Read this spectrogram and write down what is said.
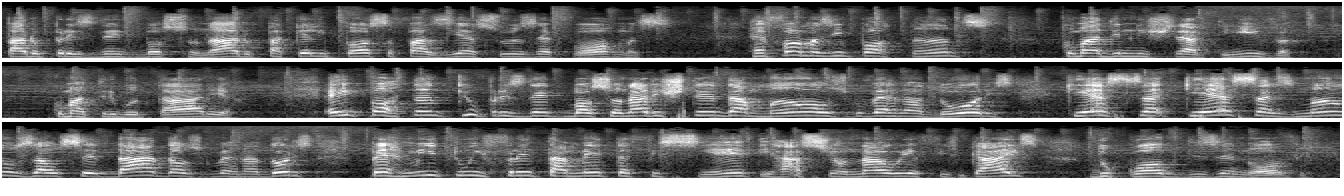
para o presidente Bolsonaro, para que ele possa fazer as suas reformas. Reformas importantes, como a administrativa, como a tributária. É importante que o presidente Bolsonaro estenda a mão aos governadores, que, essa, que essas mãos, ao ser dadas aos governadores, permitam um enfrentamento eficiente, racional e eficaz do Covid-19.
